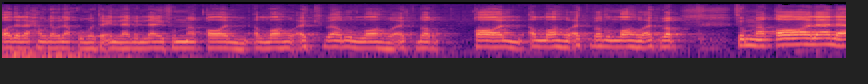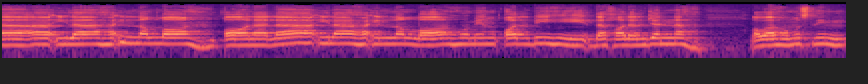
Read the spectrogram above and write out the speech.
قال لا حول ولا قوة إلا بالله ثم قال الله أكبر الله أكبر قال الله أكبر الله أكبر ثم قال لا إله إلا الله. قال لا إله إلا الله من قلبه. دخل الجنة. رواه مسلم.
